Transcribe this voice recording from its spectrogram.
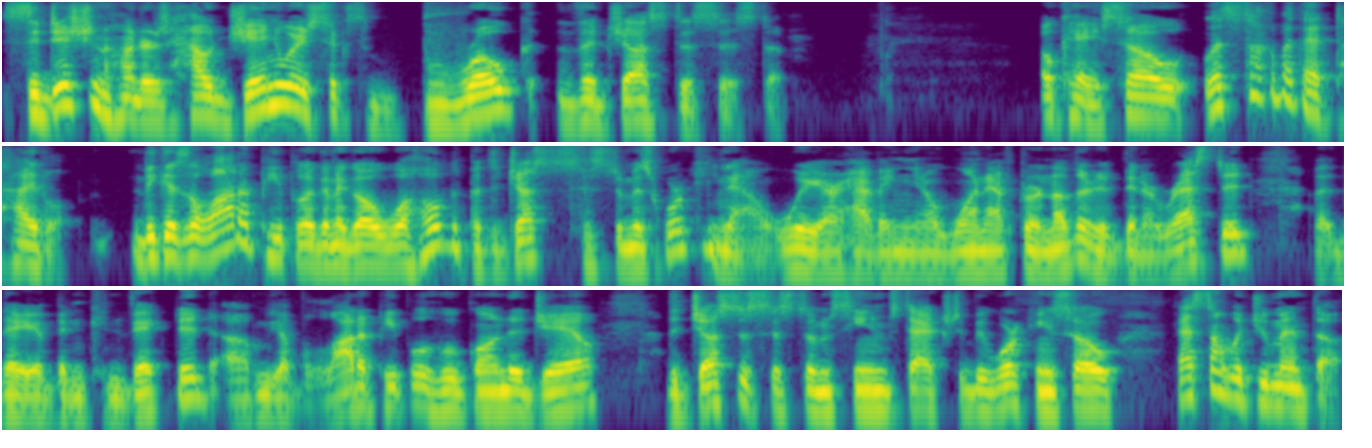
Sedition Hunters, How January 6th Broke the Justice System. Okay, so let's talk about that title because a lot of people are going to go, well, hold it, but the justice system is working now. We are having, you know, one after another have been arrested. Uh, they have been convicted. Um, you have a lot of people who've gone to jail. The justice system seems to actually be working. So that's not what you meant, though.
